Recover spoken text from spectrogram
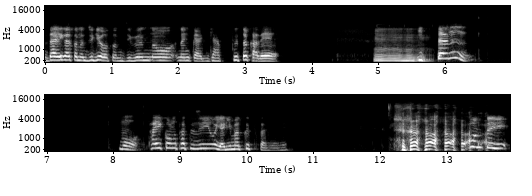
大学の授業と自分のなんかギャップとかで、うんうんうん一旦、もう、太鼓の達人をやりまくってたんだよね。本当に。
